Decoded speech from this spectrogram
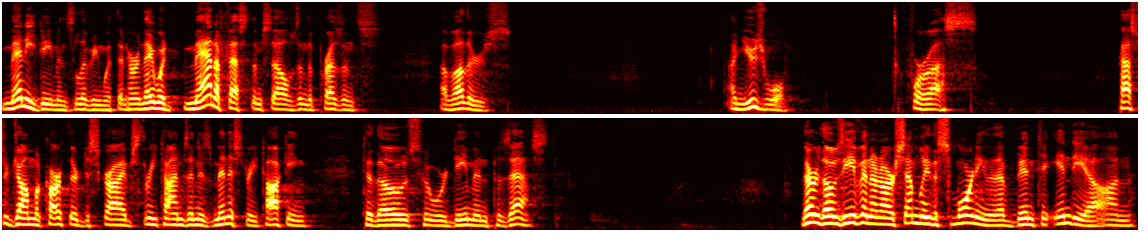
many demons living within her, and they would manifest themselves in the presence of others. Unusual for us. Pastor John MacArthur describes three times in his ministry talking to those who were demon possessed. There are those even in our assembly this morning that have been to India on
